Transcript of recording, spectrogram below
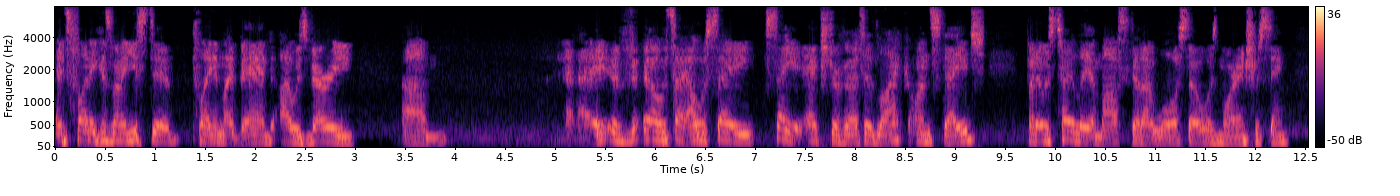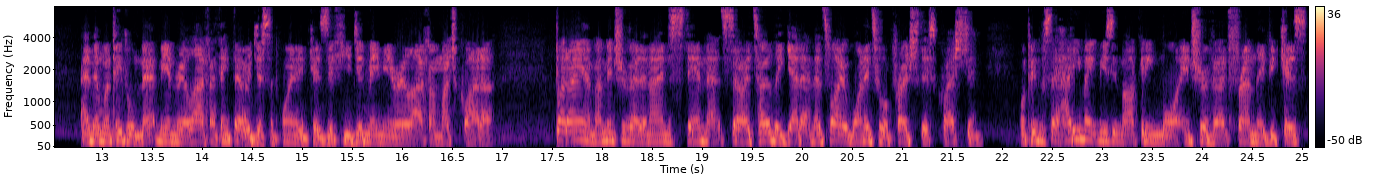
It's funny because when I used to play in my band, I was very, um, I, I would say, I would say, say extroverted like on stage, but it was totally a mask that I wore, so it was more interesting. And then when people met me in real life, I think they were disappointed because if you did meet me in real life, I'm much quieter. But I am, I'm introverted and I understand that. So I totally get it. And that's why I wanted to approach this question. When people say, how do you make music marketing more introvert friendly? Because,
